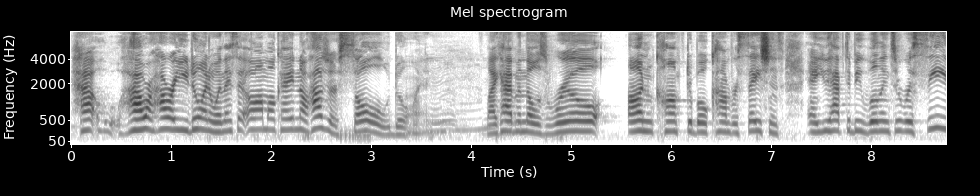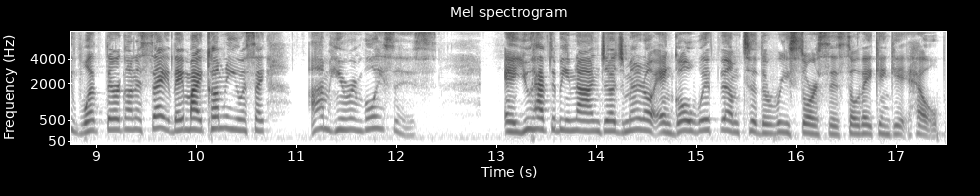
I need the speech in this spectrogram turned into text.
How, how, are, how are you doing? And when they say, oh, I'm okay, no, how's your soul doing? Like having those real uncomfortable conversations, and you have to be willing to receive what they're gonna say. They might come to you and say, I'm hearing voices. And you have to be non judgmental and go with them to the resources so they can get help.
